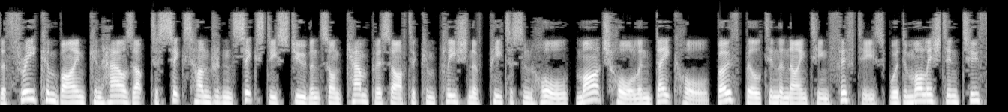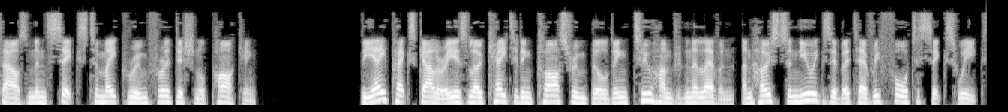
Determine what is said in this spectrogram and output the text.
The three combined can house up to 660 students on campus after completion of Peterson Hall, March Hall and Dake Hall both built in the 1950s were demolished in 2006 to make room for additional parking. The Apex Gallery is located in Classroom Building 211, and hosts a new exhibit every four to six weeks.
